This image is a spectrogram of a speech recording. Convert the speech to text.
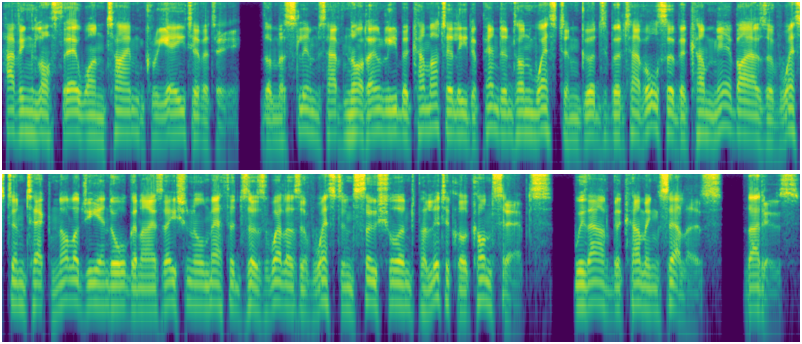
having lost their one-time creativity, the Muslims have not only become utterly dependent on Western goods but have also become mere buyers of Western technology and organizational methods as well as of Western social and political concepts, without becoming sellers, that is,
